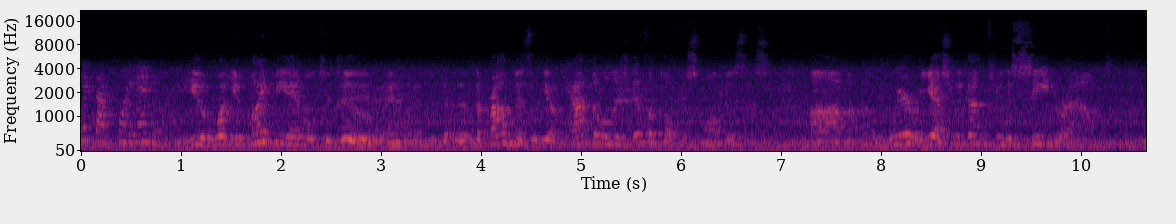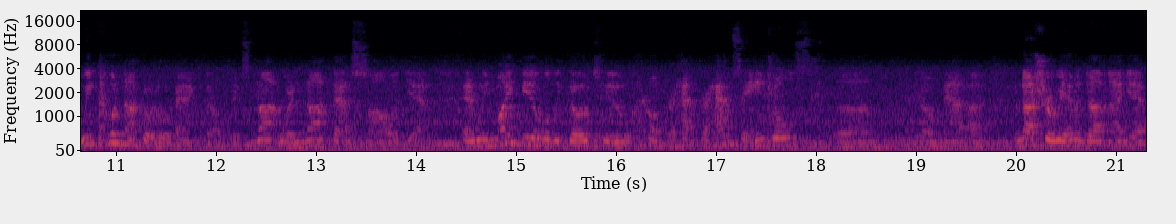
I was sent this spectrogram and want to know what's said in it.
hit that point anyway. you what you might be able to do, and the, the problem is, you know, capital is difficult for small business. Um, we're yes, we got through the seed round. We could not go to a bank though. It's not we're not that solid yet, and we might be able to go to I don't know, perhaps perhaps angels. Um, you know, Matt, uh, I'm not sure. We haven't done that yet,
